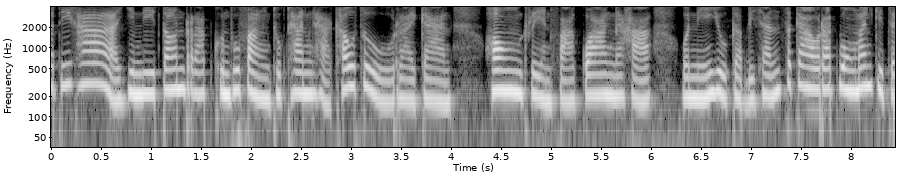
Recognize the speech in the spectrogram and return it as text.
วัสดีค่ะ ยินดีต้อนรับคุณผู้ฟังทุกท่านค่ะ เข้าสู่รายการห้องเรียนฟ้ากว้างนะคะ วันนี้อยู่กับดิฉันสกาวรัฐวงมั่นกิจ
